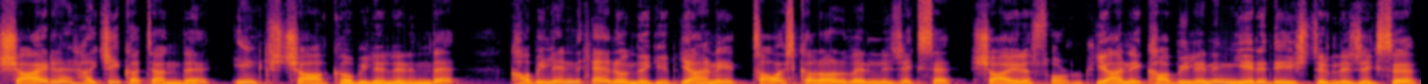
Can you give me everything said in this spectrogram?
Şairler hakikaten de ilk çağ kabilelerinde kabilenin en önde gelir. Yani savaş kararı verilecekse şaire sorulur. Yani kabilenin yeri değiştirilecekse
